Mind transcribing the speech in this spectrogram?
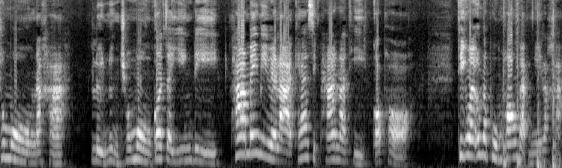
ชั่วโมงนะคะ หรือ 1 ชั่วโมงก็จะยิ่งดี ถ้าไม่มีเวลาแค่ 15 นาทีก็พอ ทิ้งไว้อุณหภูมิห้องแบบนี้ละค่ะ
